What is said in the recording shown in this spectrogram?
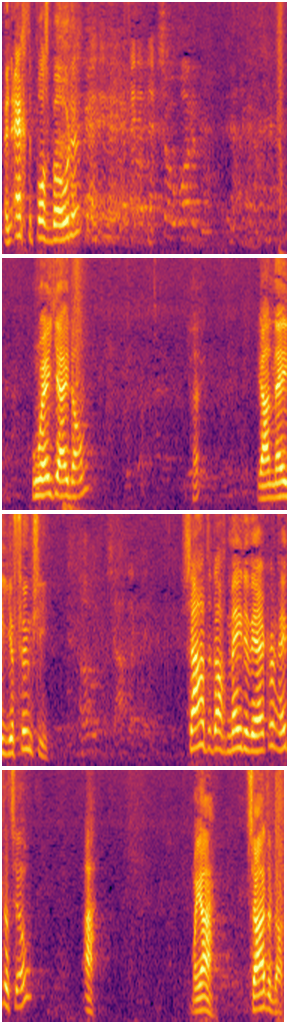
Een echte postbode? Hoe heet jij dan? Ja, nee, je functie. Zaterdag medewerker, heet dat zo? Ah. Maar ja, zaterdag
